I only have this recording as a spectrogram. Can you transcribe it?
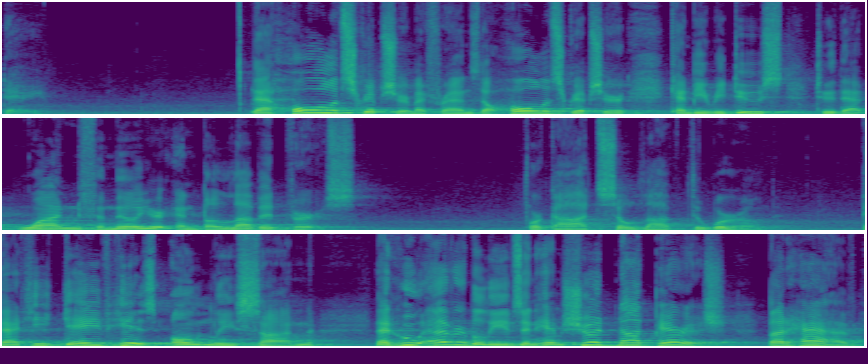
day. That whole of Scripture, my friends, the whole of Scripture can be reduced to that one familiar and beloved verse For God so loved the world that he gave his only Son, that whoever believes in him should not perish, but have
